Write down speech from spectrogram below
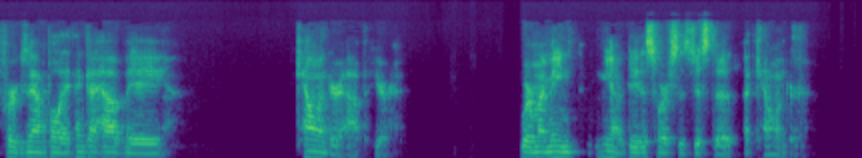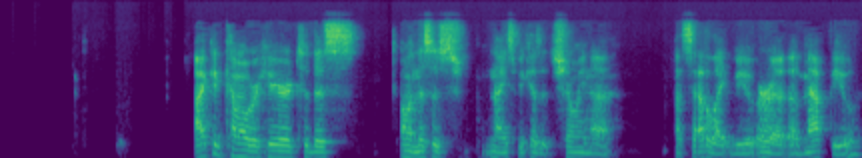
for example, I think I have a calendar app here where my main you know, data source is just a, a calendar. I could come over here to this, oh, and this is nice because it's showing a, a satellite view or a, a map view.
